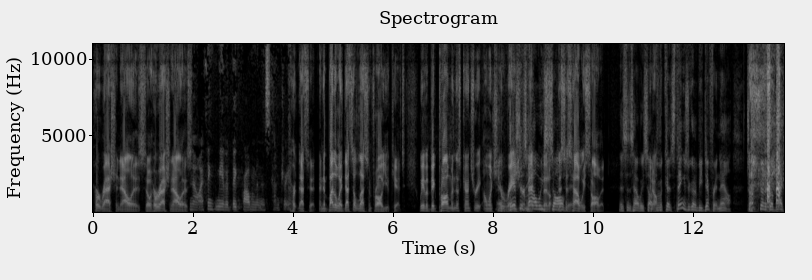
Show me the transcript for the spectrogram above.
Her rationale is so. Her rationale is no, I think we have a big problem in this country. Her, that's it. And uh, by the way, that's a lesson for all you kids. We have a big problem in this country. I want you to And raise this your is mid- how we middle. solve This is it. how we solve it. This is how we solve You know- it because things are going to be different now. Trump's going to go back.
